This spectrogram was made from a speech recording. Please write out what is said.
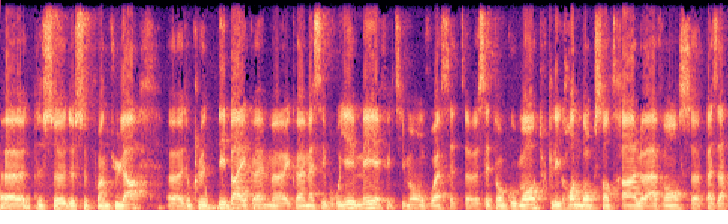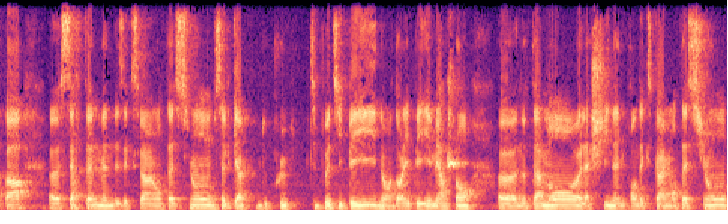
de ce de ce point de vue-là. donc le débat est quand même est quand même assez brouillé, mais effectivement on voit cette, cet engouement. Toutes les grandes banques centrales avancent pas à pas. Euh, certaines mènent des expérimentations. C'est le cas de plus petits pays dans, les pays émergents. Euh, notamment la Chine a une grande expérimentation,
